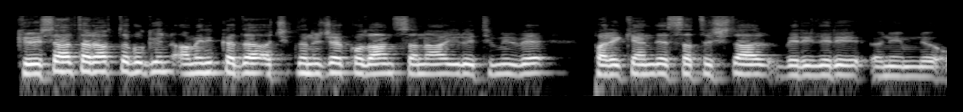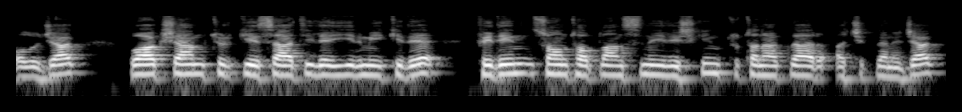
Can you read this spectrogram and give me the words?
Küresel tarafta bugün Amerika'da açıklanacak olan sanayi üretimi ve parakende satışlar verileri önemli olacak. Bu akşam Türkiye saatiyle 22'de Fed'in son toplantısına ilişkin tutanaklar açıklanacak.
